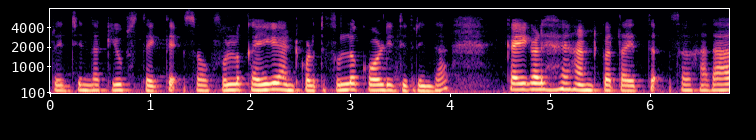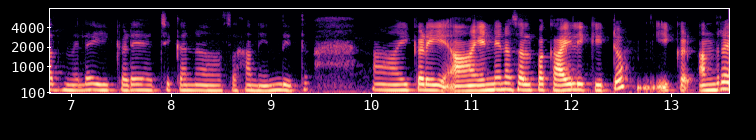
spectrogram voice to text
ಫ್ರಿಜ್ಜಿಂದ ಕ್ಯೂಬ್ಸ್ ತೆಗೆದೆ. ಸೊ ಫುಲ್ಲು ಕೈಗೆ ಅಂಟ್ಕೊಳುತ್ತೆ. ಫುಲ್ಲು ಕೋಲ್ಡ್ ಇದ್ದಿದ್ದರಿಂದ ಕೈಗಳೇ ಅಂಟ್ಕೋತಾ ಇತ್ತು. ಸೊ ಅದಾದಮೇಲೆ ಈ ಕಡೆ ಚಿಕನ್ ಸಹ ನೆಂದಿತ್ತು. ಈ ಕಡೆ ಎಣ್ಣೆನ ಸ್ವಲ್ಪ ಕಾಯ್ಲಿಕ್ಕಿಟ್ಟು ಈ ಕ, ಅಂದರೆ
